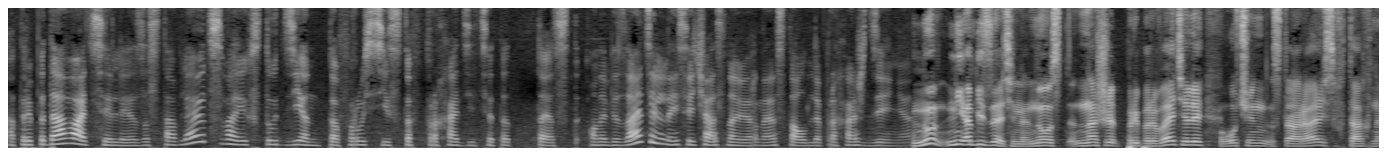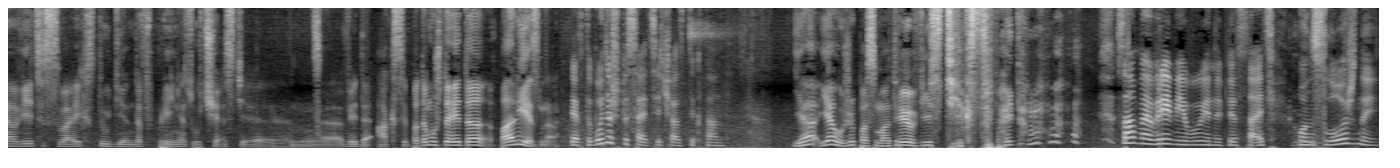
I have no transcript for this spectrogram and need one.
А преподаватели заставляют своих студентов, русистов, проходить этот тест, он обязательный сейчас, наверное, стал для прохождения? Ну, не обязательно, но наши преподаватели очень старались вдохновить своих студентов принять участие в этой акции, потому что это полезно. Лев, ты будешь писать сейчас диктант? Я, я уже посмотрел весь текст, поэтому... Самое время его и написать. Он сложный?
